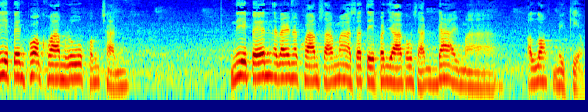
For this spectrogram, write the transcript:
นี่เป็นเพราะความรู้ของฉัน นี่เป็นอะไรนะความสามารถสติปัญญาของฉันได้มา อัลลอฮ์ไม่เกี่ยว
